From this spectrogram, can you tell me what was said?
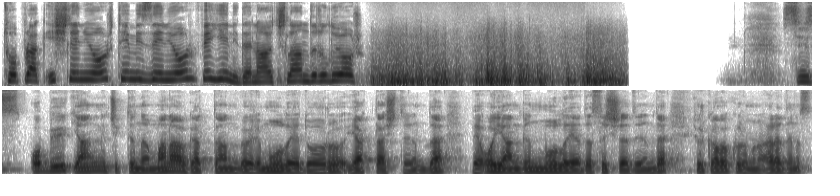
Toprak işleniyor, temizleniyor ve yeniden ağaçlandırılıyor. Siz o büyük yangın çıktığında Manavgat'tan böyle Muğla'ya doğru yaklaştığında ve o yangın Muğla'ya da sıçradığında Türk Hava Kurumu'nu aradınız.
